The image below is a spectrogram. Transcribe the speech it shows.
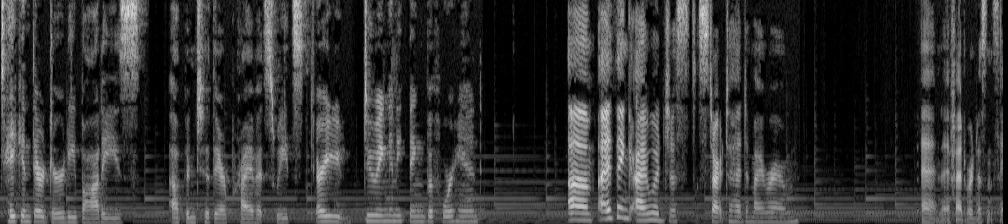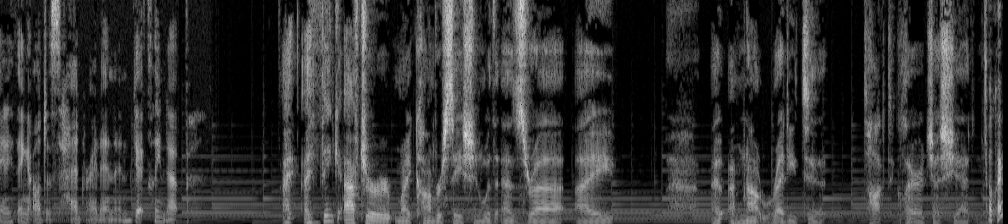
taken their dirty bodies up into their private suites. Are you doing anything beforehand? Um, I think I would just start to head to my room. And if Edward doesn't say anything, I'll just head right in and get cleaned up. I, I think after my conversation with Ezra, I, I I'm not ready to talk to Clara just yet. Okay.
